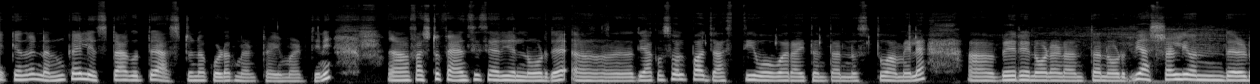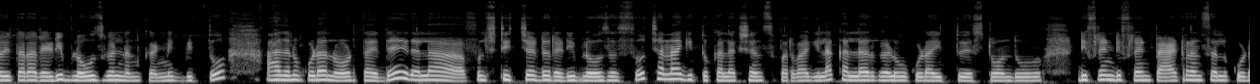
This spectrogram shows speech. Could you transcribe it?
ಯಾಕೆಂದರೆ ನನ್ನ ಕೈಲಿ ಎಷ್ಟಾಗುತ್ತೆ ಅಷ್ಟನ್ನು ಕೊಡೋಕ್ಕೆ ನಾನು ಟ್ರೈ ಮಾಡ್ತೀನಿ. ಫಸ್ಟು ಫ್ಯಾನ್ಸಿ ಸ್ಯಾರಿಯಲ್ಲಿ ನೋಡಿದೆ. ಅದು ಯಾಕೋ ಸ್ವಲ್ಪ ಜಾಸ್ತಿ ಓವರ್ ಆಯ್ತು ಅಂತ ಅನ್ನಿಸ್ತು. ಆಮೇಲೆ ಬೇರೆ ನೋಡೋಣ ಅಂತ ನೋಡಿದ್ವಿ. ಅಷ್ಟರಲ್ಲಿ ಒಂದೆರಡು ಈ ಥರ ರೆಡಿ ಬ್ಲೌಸ್ಗಳು ನನ್ನ ಕಣ್ಣಿಗೆ ಬಿತ್ತು. ಅದನ್ನು ಕೂಡ ನೋಡ್ತಾ ಇದ್ದೆ. ಇದೆಲ್ಲ ಫುಲ್ ಸ್ಟಿಚ್ಚಡ್ ರೆಡಿ ಬ್ಲೌಸಸ್ಸು ಚೆನ್ನಾಗಿತ್ತು ಕಲೆಕ್ಷನ್ಸ್ ಪರವಾಗಿಲ್ಲ. ಕಲರ್ಗಳು ಕೂಡ ಇತ್ತು ಎಷ್ಟೊಂದು. ಡಿಫ್ರೆಂಟ್ ಡಿಫ್ರೆಂಟ್ ಪ್ಯಾಟ್ರನ್ಸಲ್ಲೂ ಕೂಡ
